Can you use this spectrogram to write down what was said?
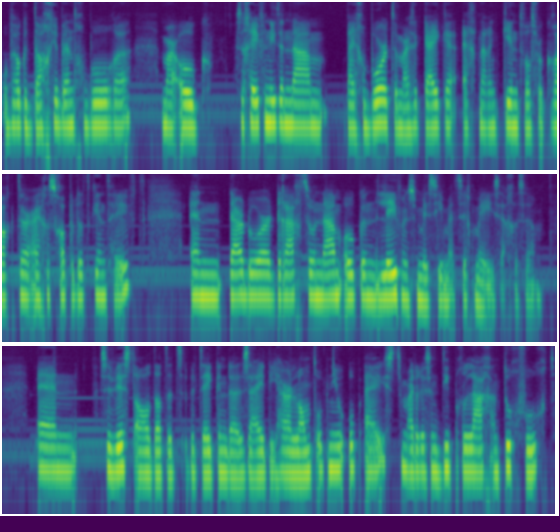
op welke dag je bent geboren. Maar ook, ze geven niet een naam bij geboorte, maar ze kijken echt naar een kind, wat voor karaktereigenschappen dat kind heeft. En daardoor draagt zo'n naam ook een levensmissie met zich mee, zeggen ze. En ze wist al dat het betekende zij die haar land opnieuw opeist, maar er is een diepere laag aan toegevoegd,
